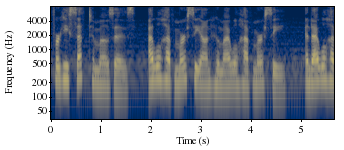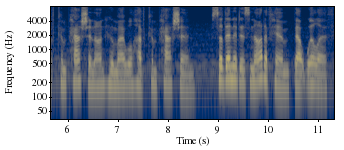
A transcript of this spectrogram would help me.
for he saith to Moses, I will have mercy on whom I will have mercy, and I will have compassion on whom I will have compassion. So then it is not of him that willeth,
